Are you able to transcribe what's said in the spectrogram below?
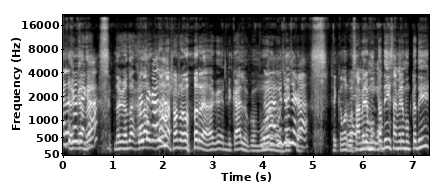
এলা সামিরে মুখটা দি সামিরে মুখটা দি।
